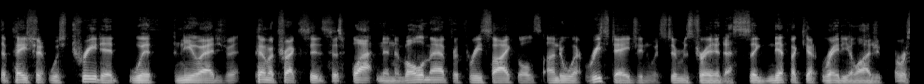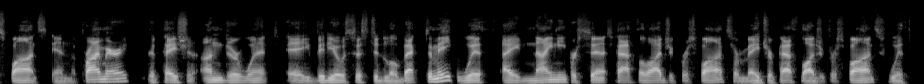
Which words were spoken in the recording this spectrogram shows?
the patient was treated with neoadjuvant pemetrexed, cisplatin, and nivolumab for three cycles, underwent restaging, which demonstrated a significant radiologic response in the primary. The patient underwent a video assisted lobectomy with a 90% pathologic response or major pathologic response with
